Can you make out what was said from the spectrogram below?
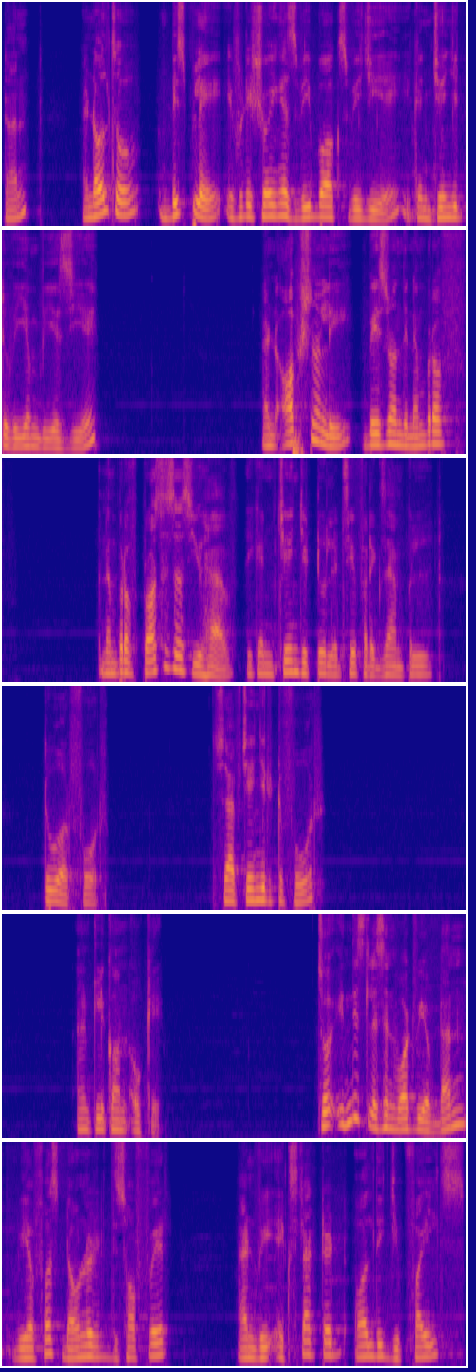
Done. And also display if it is showing as VBox VGA you can change it to VMSVGA and optionally based on the number of number of processors you have you can change it to let's say for example 2 or 4 so I've changed it to 4 and click on OK so in this lesson what we have done, we have first downloaded the software and we extracted all the zip files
